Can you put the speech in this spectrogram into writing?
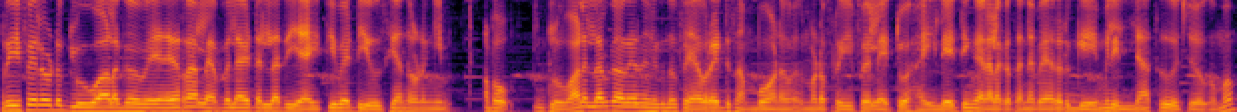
ഫ്രീ ഫയറിലോട്ട് ഗ്ലൂ വാളൊക്കെ വേറെ ലെവലായിട്ട് എല്ലാവരും ആക്റ്റീവായിട്ട് യൂസ് ചെയ്യാൻ തുടങ്ങി. അപ്പോൾ ഗ്ലൂ വാൾ എല്ലാവർക്കും അറിയാൻ നിൽക്കുന്ന ഫേവറേറ്റ് സംഭവമാണ് നമ്മുടെ ഫ്രീ ഫയറിൽ ഏറ്റവും ഹൈലൈറ്റിംഗ് കാര്യങ്ങളൊക്കെ തന്നെ. വേറൊരു ഗെയിമിൽ ഇല്ലാത്തത് വെച്ച് നോക്കുമ്പം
